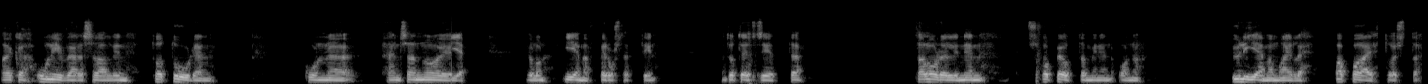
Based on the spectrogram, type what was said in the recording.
aika universaalin totuuden, kun hän sanoi, jolloin IMF perustettiin, hän totesi, että taloudellinen sopeuttaminen on ylijäämämaille vapaaehtoista,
